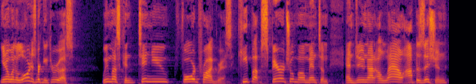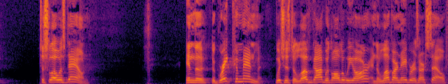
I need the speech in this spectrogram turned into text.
You know, when the Lord is working through us, we must continue forward progress, keep up spiritual momentum, and do not allow opposition to slow us down. In the, the great commandment, which is to love God with all that we are and to love our neighbor as ourselves,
